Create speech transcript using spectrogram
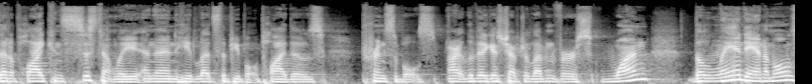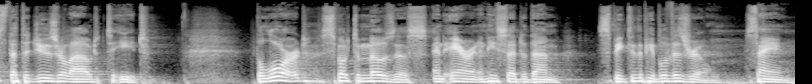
that apply consistently and then he lets the people apply those principles. All right, Leviticus chapter 11 verse 1, the land animals that the Jews are allowed to eat. The Lord spoke to Moses and Aaron, and he said to them, Speak to the people of Israel, saying,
